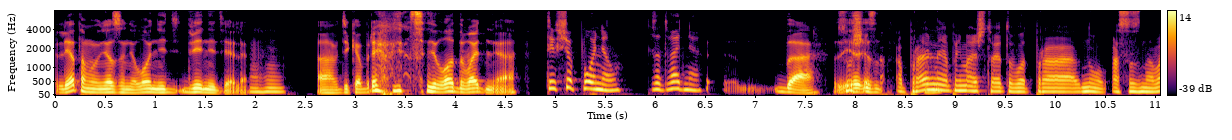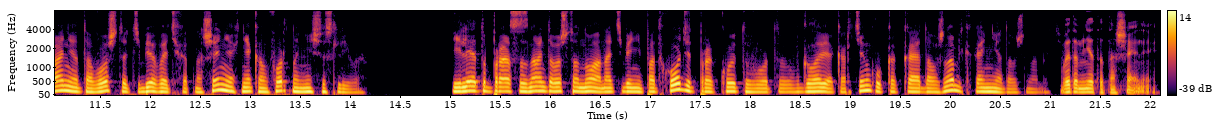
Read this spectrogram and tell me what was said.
Летом у меня заняло нед- две недели. Мгм. А в декабре у меня заняло два дня. Ты все понял за два дня. Да. Слушай, Я- а правильно я понимаю, что это вот про ну, осознавание того, что тебе в этих отношениях некомфортно, несчастливо? Или это про осознавание того, что ну, она тебе не подходит, про какую-то вот в голове картинку, какая должна быть, какая не должна быть? В этом нет отношений.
